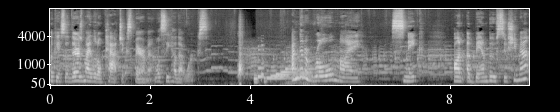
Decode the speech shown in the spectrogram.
Okay, so there's my little patch experiment. We'll see how that works. I'm gonna roll my snake on a bamboo sushi mat.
